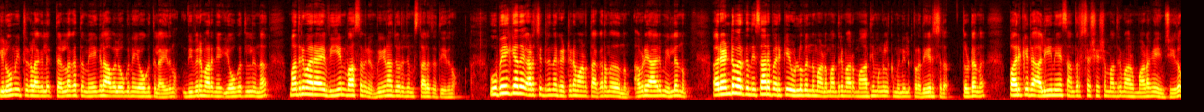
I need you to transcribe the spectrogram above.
കിലോമീറ്ററുകൾ അകലെ തെള്ളകത്ത് മേഖലാ അവലോകന യോഗത്തിലായിരുന്നു. വിവരമറിഞ്ഞ് യോഗത്തിൽ നിന്ന് മന്ത്രിമാരായ വി. എൻ. വാസവനും വീണ ജോർജും സ്ഥലത്തെത്തിയിരുന്നു. ഉപയോഗിക്കാതെ അടച്ചിട്ടിരുന്ന കെട്ടിടമാണ് തകർന്നതെന്നും അവിടെ ആരും ഇല്ലെന്നും രണ്ടുപേർക്ക് നിസാര പരിക്കേ ഉള്ളുവെന്നുമാണ് മന്ത്രിമാർ മാധ്യമങ്ങൾക്ക് മുന്നിൽ പ്രതികരിച്ചത്. തുടർന്ന് പരിക്കേറ്റ അലീനയെ സന്ദർശിച്ച ശേഷം മന്ത്രിമാർ മടങ്ങുകയും ചെയ്തു.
